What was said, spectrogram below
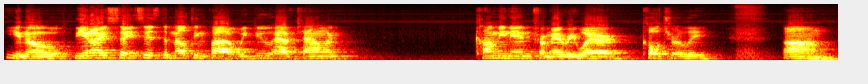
you know, the United States is the melting pot. We do have talent coming in from everywhere culturally. Um,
